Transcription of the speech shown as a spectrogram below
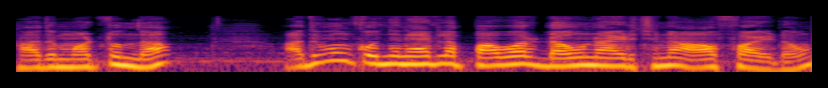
அது மட்டும்தான். அதுவும் கொஞ்சம் நேரத்தில் பவர் டவுன் ஆகிடுச்சுன்னா ஆஃப் ஆகிடும்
